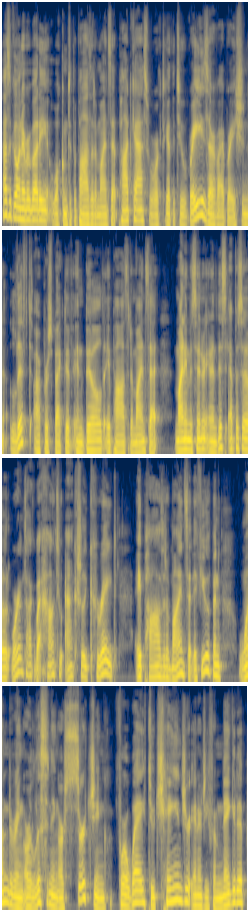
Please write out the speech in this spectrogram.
How's it going, everybody? Welcome to the Positive Mindset Podcast, where we work together to raise our vibration, lift our perspective, and build a positive mindset. My name is Henry, and in this episode, we're going to talk about how to actually create a positive mindset. If you have been wondering or listening or searching for a way to change your energy from negative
